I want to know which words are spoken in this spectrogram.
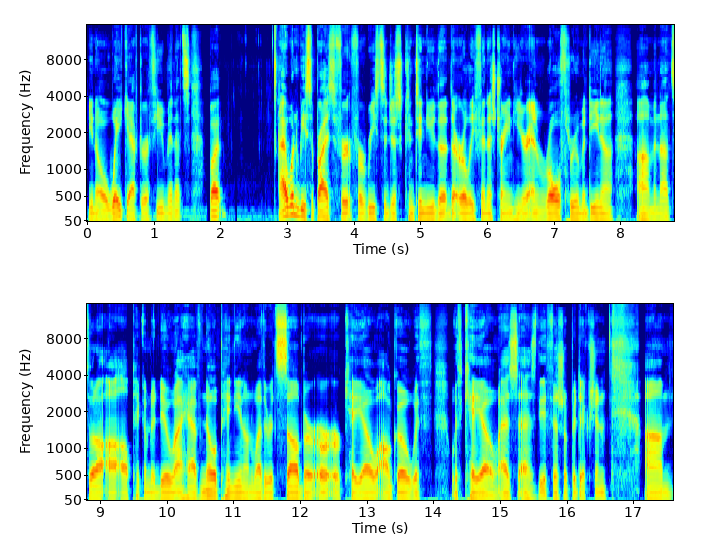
you know, awake after a few minutes. But I wouldn't be surprised for, for Reese to just continue the, the early finish train here and roll through Medina, um, and that's what I'll, I'll pick him to do. I have no opinion on whether it's sub or, or, or KO. I'll go with with KO as as the official prediction. Um,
